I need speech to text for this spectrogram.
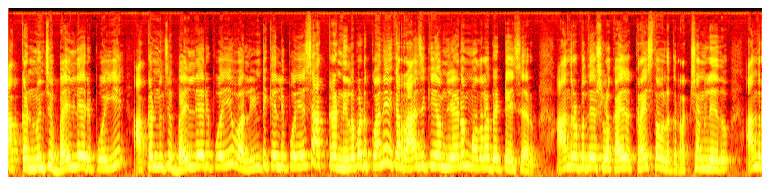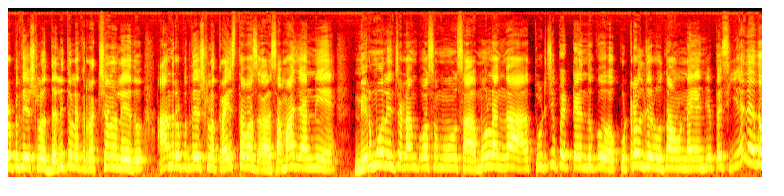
అక్కడి నుంచి బయలుదేరిపోయి అక్కడి నుంచి బయలుదేరిపోయి వాళ్ళ ఇంటికి వెళ్ళిపోయేసి అక్కడ నిలబడుకొని ఇక రాజకీయం చేయడం మొదలుపెట్టేశారు. ఆంధ్రప్రదేశ్లో క్రై క్రైస్తవులకు రక్షణ లేదు ఆంధ్రప్రదేశ్లో దళితులకు రక్షణ లేదు ఆంధ్రప్రదేశ్లో క్రైస్తవ స- సమాజాన్ని నిర్మూలించడం కోసము మూలంగా తుడిచిపెట్టేందుకు కుట్రలు జరుగుతూ ఉన్నాయని చెప్పేసి ఏదేదో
